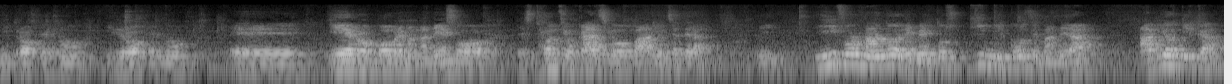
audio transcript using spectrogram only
nitrógeno, hidrógeno, eh, hierro, cobre, manganeso, estroncio, calcio, bario, etc. Y formando elementos químicos de manera abiótica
